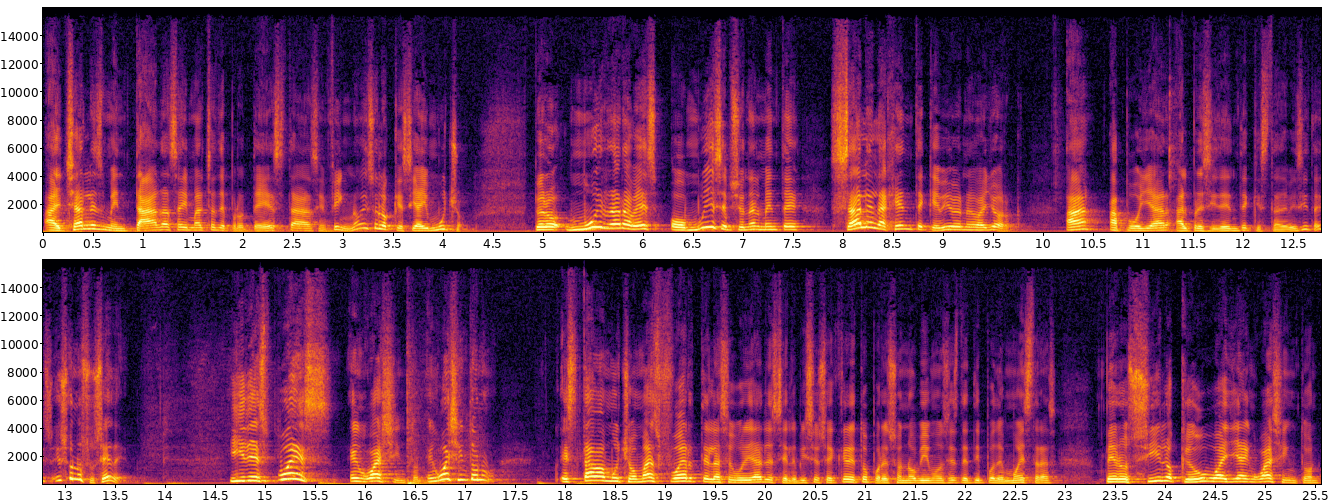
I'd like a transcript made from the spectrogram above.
a echarles mentadas, hay marchas de protestas, en fin, ¿no? Eso es lo que sí hay mucho. Pero muy rara vez o muy excepcionalmente sale la gente que vive en Nueva York a apoyar al presidente que está de visita. Eso, no sucede. Y después en Washington. En Washington estaba mucho más fuerte la seguridad del servicio secreto, por eso no vimos este tipo de muestras, pero sí lo que hubo allá en Washington,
